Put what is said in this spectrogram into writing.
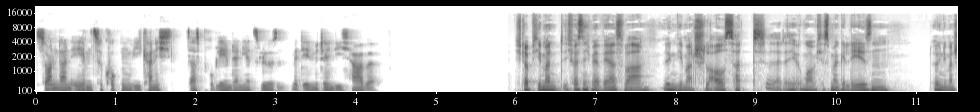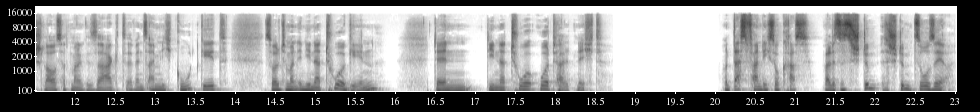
sondern eben zu gucken, wie kann ich das Problem denn jetzt lösen mit den Mitteln, die ich habe. Ich glaube, jemand, ich weiß nicht mehr, wer es war, irgendjemand Schlaus hat, äh, irgendwo habe ich das mal gelesen, irgendjemand Schlaus hat mal gesagt, wenn es einem nicht gut geht, sollte man in die Natur gehen denn die Natur urteilt nicht. Und das fand ich so krass, weil es ist stimmt, es stimmt so sehr.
